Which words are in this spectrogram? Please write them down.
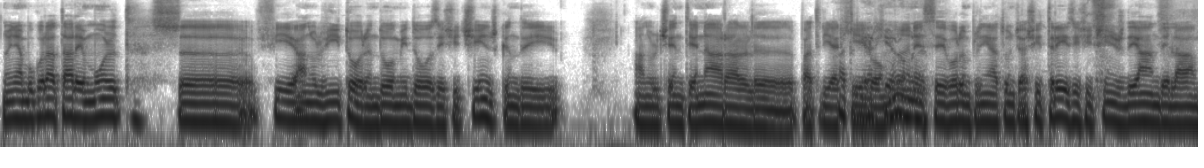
Noi ne-am bucurat tare mult să fie anul viitor, în 2025, când îi anul centenar al uh, Patriarhiei Române. Române. Se vor împlini atunci și 35 de ani de la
